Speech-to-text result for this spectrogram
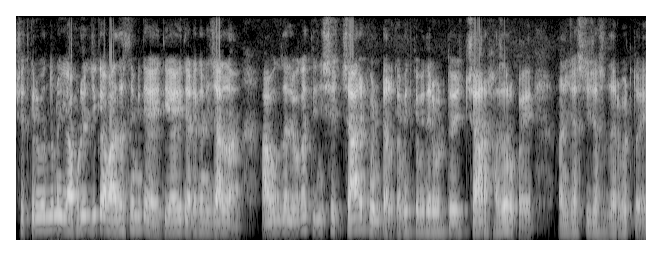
शेतकरी बंधूंनो यापुढील जी काय बाजार समिती आहे ती आहे त्या ठिकाणी जालना. आवक झाली बघा तीनशे चार क्विंटल कमीत कमी दर भेटतोय चार हजार रुपये. आणि जास्तीत जास्त दर भेटतोय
